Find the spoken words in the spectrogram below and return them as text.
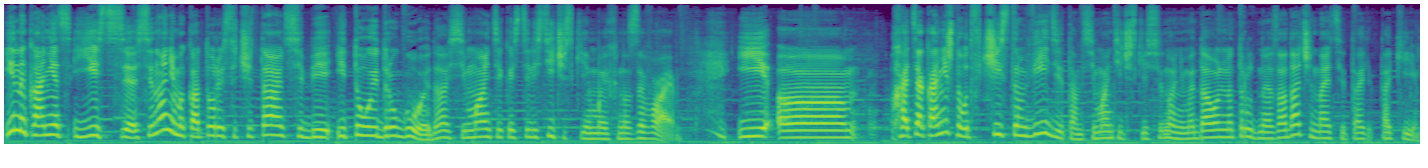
И, наконец, есть синонимы, которые сочетают в себе и то, и другое, да, семантика, стилистические мы их называем. И э, Хотя, конечно, вот в чистом виде там семантические синонимы довольно трудная задача найти та- такие.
